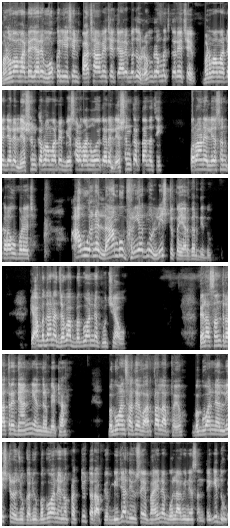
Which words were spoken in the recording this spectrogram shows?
ભણવા માટે જ્યારે મોકલીએ છીએ પાછા આવે છે ત્યારે બધું રમ રમ જ કરે છે. ભણવા માટે જ્યારે લેસન કરવા માટે બેસાડવાનું હોય ત્યારે લેસન કરતા નથી. પરાણે લેસન કરાવવું પડે છે. આવું એને લાંબુ ફરિયાદનું લિસ્ટ તૈયાર કરી દીધું. કે આ બધાના જવાબ ભગવાનને પૂછ્યા પેલા સંત રાત્રે ધ્યાનની અંદર બેઠા. ભગવાન સાથે વાર્તાલાપ થયો. ભગવાનને લિસ્ટ રજૂ કર્યું. ભગવાન એનો પ્રત્યુત્તર આપ્યો. બીજા દિવસે ભાઈને બોલાવીને સંતે કીધું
